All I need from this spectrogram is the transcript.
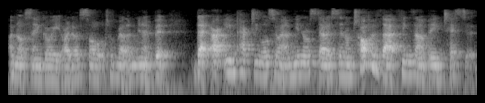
I'm not saying go eat iodized salt, I'll talk about that in a minute, but that are impacting also our mineral status. And on top of that, things aren't being tested.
